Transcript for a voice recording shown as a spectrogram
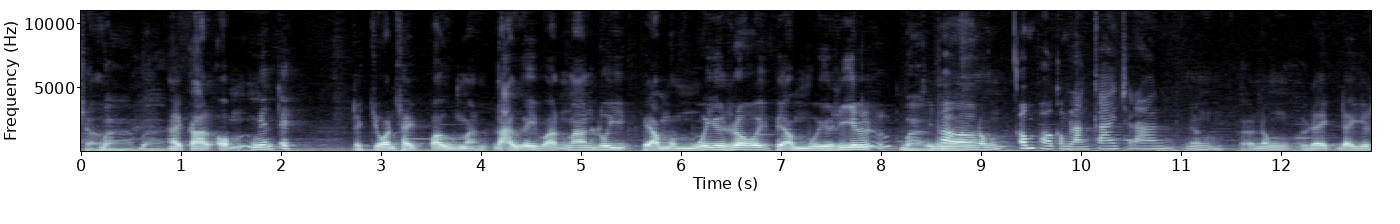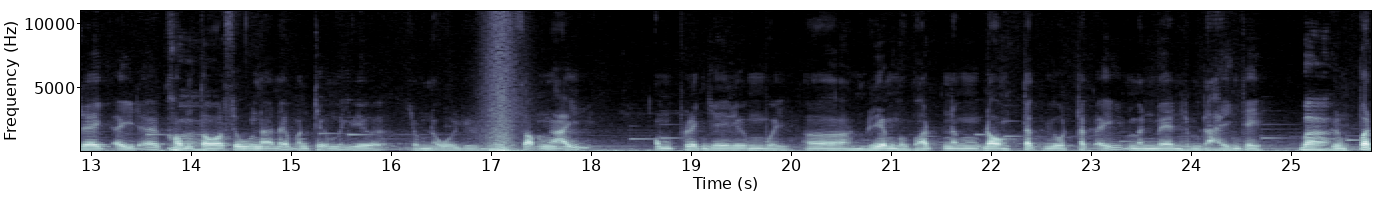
ច្រើនបាទបាទហើយកាលអ៊ំមានទេ តែជន់ឆៃពៅមកដៅអីបានបានលុយ5 600 5រៀលបាទក្នុងអ៊ំប្រើកម្លាំងកាយច្រើនហ្នឹងក្នុងរែកដីរែកអីដែរខំតស៊ូណាស់ដែរបានធ្វើមិនវាចំណូលយើងសពថ្ងៃអ៊ំភ្លេចនិយាយរឿងមួយអឺរៀងប្រវត្តិនឹងដងទឹកយកទឹកអីមិនមែនសំដែងទេបាទរឿងពិត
